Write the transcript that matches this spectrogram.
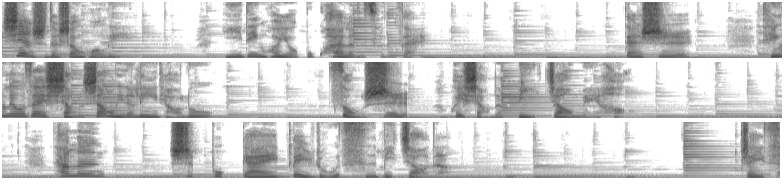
现实的生活里一定会有不快乐的存在，但是。停留在想象里的另一条路，总是会想的比较美好。他们是不该被如此比较的。这一次，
